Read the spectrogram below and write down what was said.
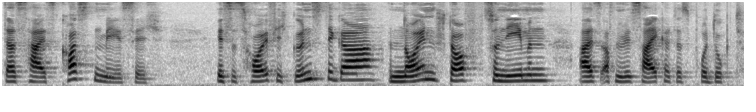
Das heißt, kostenmäßig ist es häufig günstiger, einen neuen Stoff zu nehmen, als auf ein recyceltes Produkt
